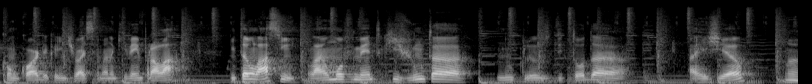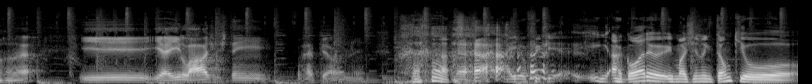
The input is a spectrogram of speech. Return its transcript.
Concórdia, que a gente vai semana que vem para lá. Então lá sim, lá é um movimento que junta núcleos de toda a região, Uhum. né? E, e aí lá a gente tem o happy hour, né? Aí eu fiquei. Agora eu imagino então que o-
